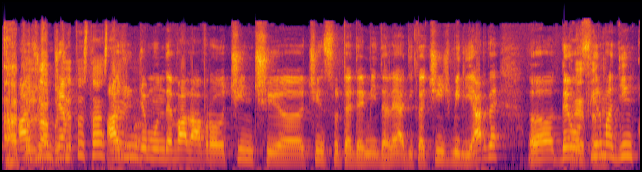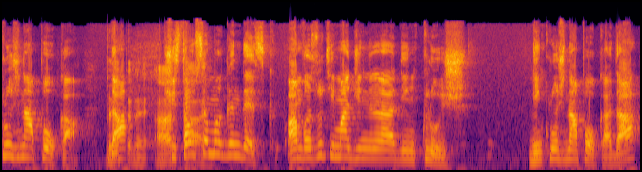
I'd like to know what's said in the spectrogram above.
Atunci ajungem, ăsta, ajungem undeva la vreo 5, 500 de mii de lei, adică 5 miliarde, uh, de Prietene. o firmă din Cluj-Napoca. Da? Și stau ai. să mă gândesc. Am văzut imaginile din Cluj, din Cluj-Napoca, da?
